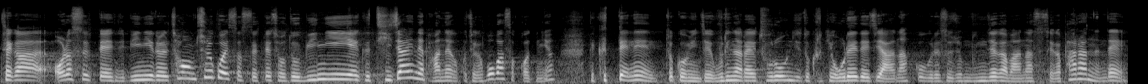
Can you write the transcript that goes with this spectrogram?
제가 어렸을 때 이제 미니를 처음 출고했었을 때 저도 미니의 그 디자인에 반해갖고 제가 뽑았었거든요. 근데 그때는 조금 이제 우리나라에 들어온 지도 그렇게 오래되지 않았고 그래서 좀 문제가 많아서 제가 팔았는데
